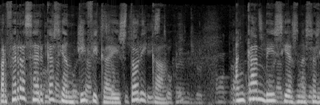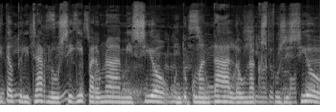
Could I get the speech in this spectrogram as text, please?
per fer recerca científica i històrica. En canvi, si es necessita utilitzar-lo, sigui per una emissió, un documental o una exposició,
